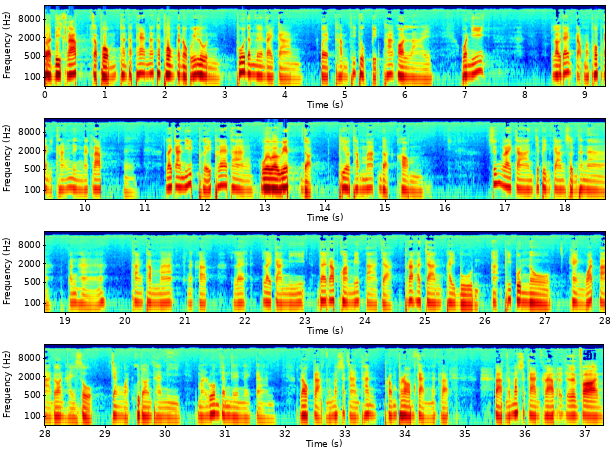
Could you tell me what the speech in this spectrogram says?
สวัสดีครับ กับผมทันตแพทย์นัทพงศ์กนกวิรุณ ผู้ดำเนินรายการ เปิดธรรมที่ถูกปิดภาคออนไลน์ วันนี้เราได้กลับมาพบกันอีกครั้งหนึ่งนะครับ รายการนี้เผยแพร่ทาง w w w p e e l t h a m m a c o m ซึ่งรายการจะเป็นการสนทนาปัญหาทางธรรมะนะครับ และรายการนี้ได้รับความเมตตาจากพระอาจารย์ไพบูลอภิปุณโน แห่งวัดป่าดอนไหโศก จังหวัดอุดรธานีมาร่วมดำเนินรายการ เรากราบนมัสการท่านพร้อม ๆ กันนะครับกราบนมัสการครับเจริญพร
